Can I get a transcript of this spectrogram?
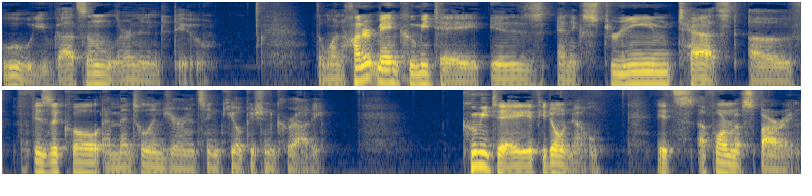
ooh, you've got some learning to do. The 100 man kumite is an extreme test of physical and mental endurance in Kyokushin karate. Kumite, if you don't know, it's a form of sparring.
